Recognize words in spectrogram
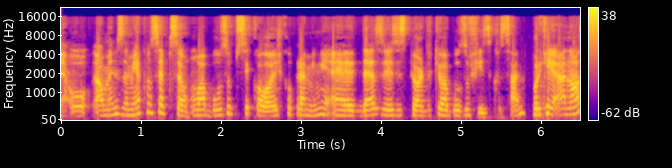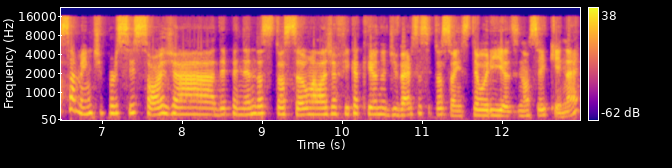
É, o, ao menos na minha concepção, o abuso psicológico para mim é dez vezes pior do que o abuso físico, sabe? Porque a nossa mente por si só já, dependendo da situação, ela já fica criando diversas situações, teorias e não sei o que, né?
